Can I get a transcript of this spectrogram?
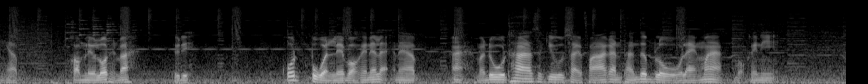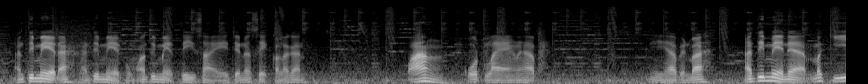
นี่ครับความเร็วลดเห็นปะดูดิโคตรป่วนเลยบอกแค่นี้แหละนะครับอะมาดูท่าสกิลสายฟ้ากัน Thunder Blow แรงมากบอกแค่นี้อันติเมตอะอันติเมตผมอันติเมตตีใส่เจเนเซกก่อนแล้วกันปังโคตรแรงนะครับนี่ครับเห็นปะอันติเมตเนี่ยเมื่อกี้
